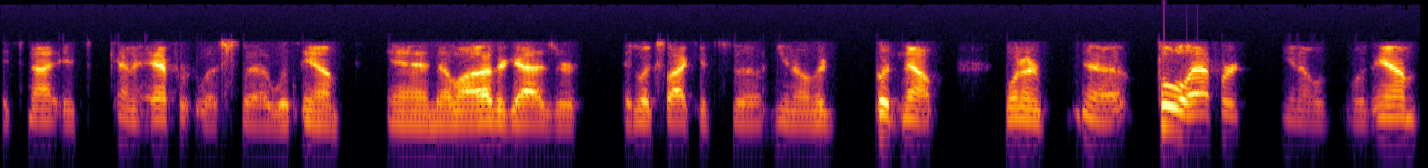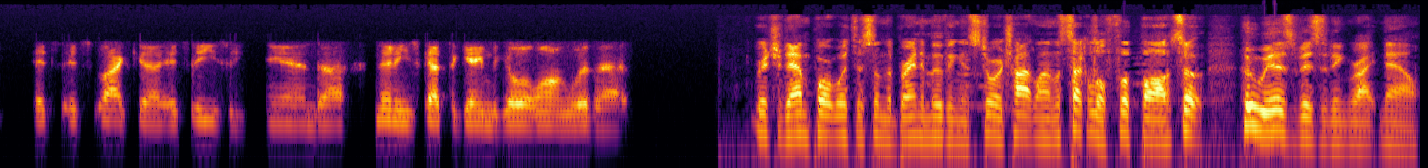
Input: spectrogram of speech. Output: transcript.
It's not. It's kind of effortless uh, with him, and a lot of other guys are. It looks like it's uh, you know they're putting out one uh, full effort. You know, with him, it's it's like uh, it's easy, and uh, then he's got the game to go along with that. Richard Davenport with us on the Brandon Moving and Storage Hotline. Let's talk a little football. So, who is visiting right now?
